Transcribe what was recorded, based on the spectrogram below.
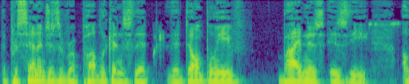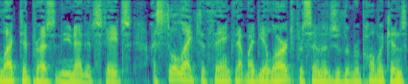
the percentages of Republicans that, that don't believe Biden is, is the elected president of the United States, I still like to think that might be a large percentage of the Republicans,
